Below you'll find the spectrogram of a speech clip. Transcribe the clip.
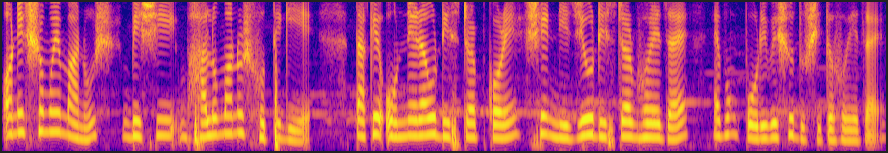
অনেক সময় মানুষ, বেশি ভালো মানুষ হতে গিয়ে তাকে অন্যেরাও ডিস্টার্ব করে, সে নিজেও ডিস্টার্ব হয়ে যায় এবং পরিবেশও দূষিত হয়ে যায়।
